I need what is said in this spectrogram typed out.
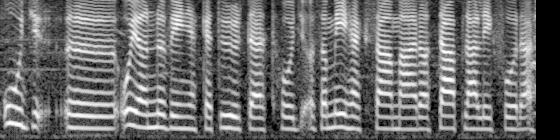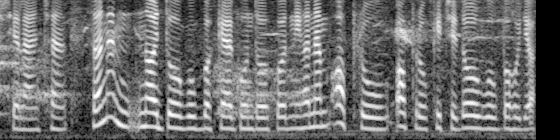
úgy ö, olyan növényeket ültet, hogy az a méhek számára táplálékforrás jelentsen. Szóval nem nagy dolgokba kell gondolkodni, hanem apró, apró kicsi dolgokba, hogy a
